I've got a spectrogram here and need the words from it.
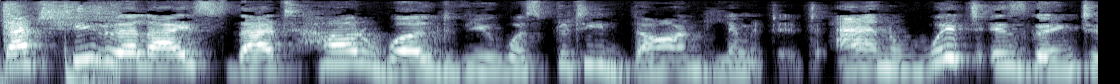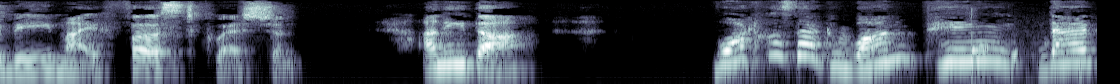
that she realized that her worldview was pretty darned limited. And which is going to be my first question. Anita, what was that one thing that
